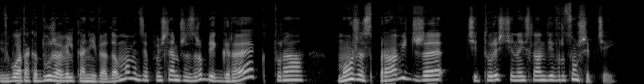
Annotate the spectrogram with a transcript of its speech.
Więc była taka duża, wielka niewiadoma, więc ja pomyślałem, że zrobię grę, która może sprawić, że ci turyści na Islandię wrócą szybciej.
